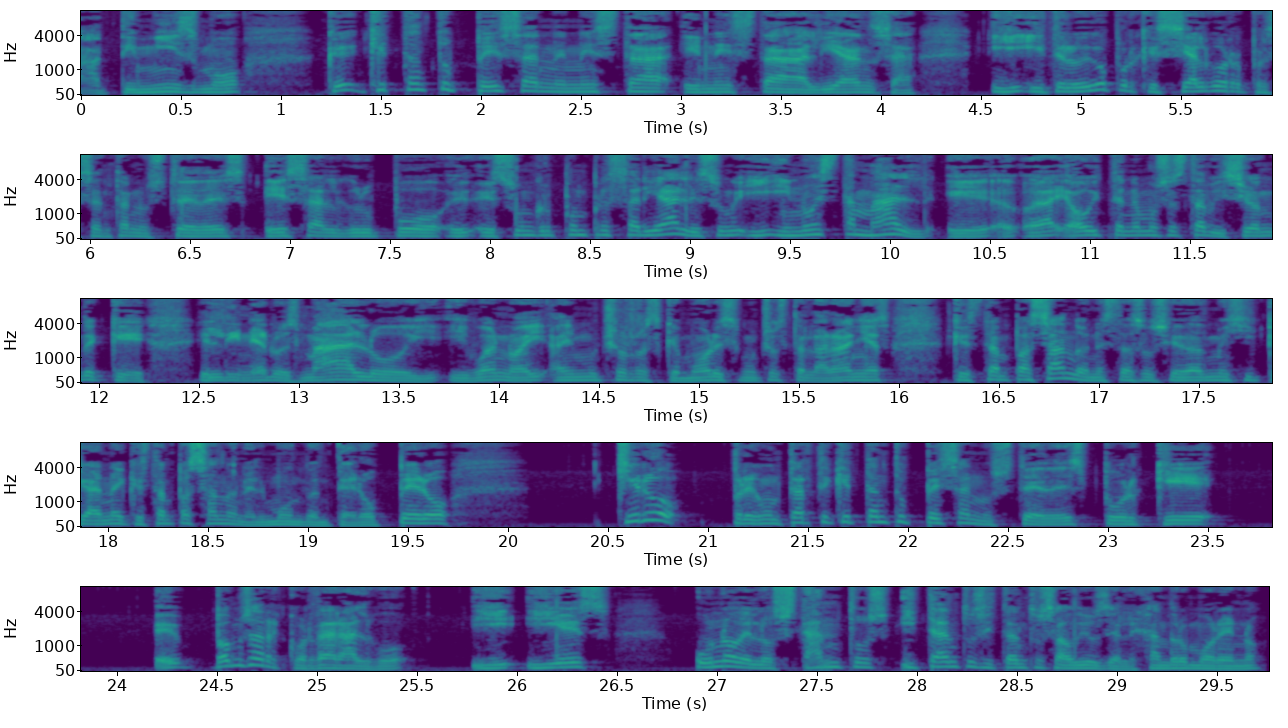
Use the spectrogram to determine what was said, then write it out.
a ti mismo. ¿Qué, ¿Qué, tanto pesan en esta, en esta alianza? Y, te lo digo porque si algo representan ustedes es al grupo, es un grupo empresarial, es y, no está mal. Eh, hoy tenemos esta visión de que el dinero es malo y, bueno, hay, hay muchos resquemores y muchos telarañas que están pasando en esta sociedad mexicana y que están pasando en el mundo entero. Pero quiero preguntarte qué tanto pesan ustedes porque eh, vamos a recordar algo y, es uno de los tantos y tantos y tantos audios de Alejandro Moreno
